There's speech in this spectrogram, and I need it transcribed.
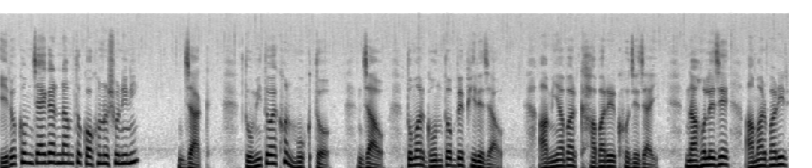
এরকম জায়গার নাম তো কখনো শুনিনি? যাক তুমি তো এখন মুক্ত। যাও, তোমার গন্তব্যে ফিরে যাও। আমি আবার খাবারের খোঁজে যাই। না হলে যে আমার বাড়ির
